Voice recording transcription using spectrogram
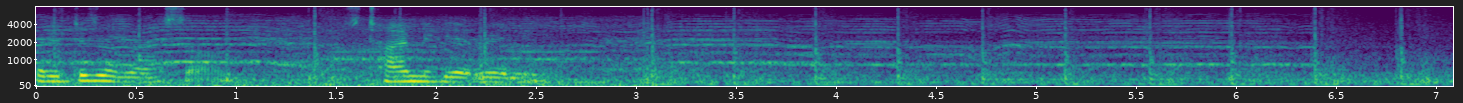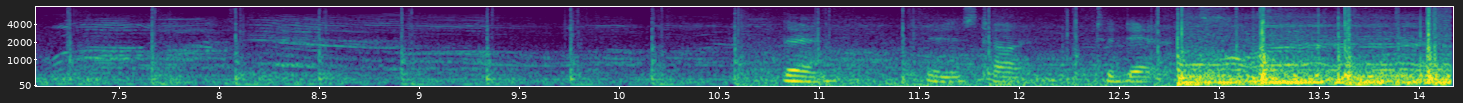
but it doesn't last long. It's time to get ready. Then it is time to dance.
